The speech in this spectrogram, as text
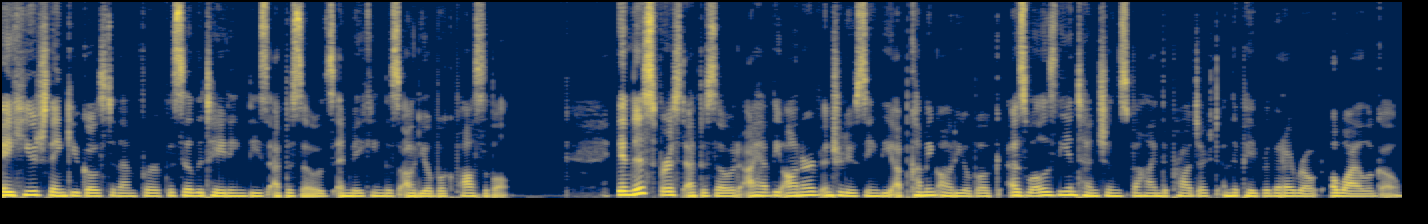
A huge thank you goes to them for facilitating these episodes and making this audiobook possible. In this first episode, I have the honor of introducing the upcoming audiobook as well as the intentions behind the project and the paper that I wrote a while ago.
